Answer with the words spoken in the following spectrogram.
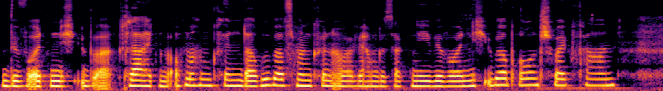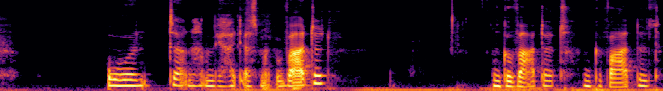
Wir wollten nicht über, klar hätten wir auch machen können, darüber fahren können, aber wir haben gesagt, nee, wir wollen nicht über Braunschweig fahren. Und dann haben wir halt erstmal gewartet und gewartet und gewartet.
